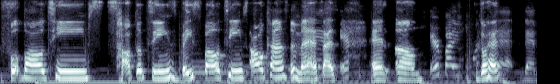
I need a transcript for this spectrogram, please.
football teams, soccer teams, baseball teams, all kinds of masks. and um, everybody go ahead. That,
